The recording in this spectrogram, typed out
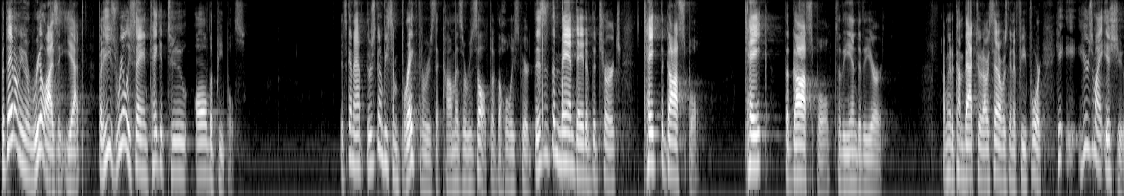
but they don't even realize it yet, but he's really saying, take it to all the peoples. It's going to have, there's going to be some breakthroughs that come as a result of the Holy Spirit. This is the mandate of the church take the gospel. Take the gospel to the end of the earth. I'm going to come back to it. I said I was going to feed forward. Here's my issue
